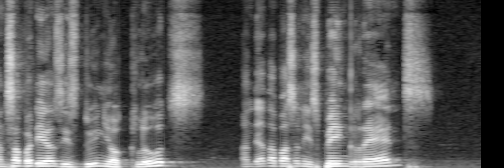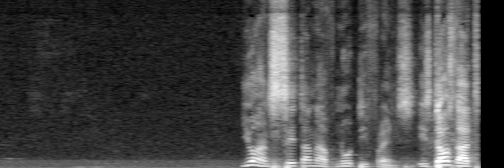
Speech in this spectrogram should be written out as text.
and somebody else is doing your clothes, and the other person is paying rent. You and Satan have no difference. It's just that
